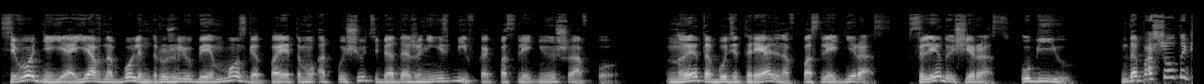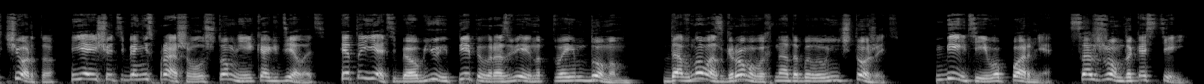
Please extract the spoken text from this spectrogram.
Сегодня я явно болен дружелюбием мозга, поэтому отпущу тебя даже не избив, как последнюю шавку. Но это будет реально в последний раз. В следующий раз убью. Да пошел ты к черту! Я еще тебя не спрашивал, что мне и как делать. Это я тебя убью и пепел развею над твоим домом. Давно вас, Громовых, надо было уничтожить. Бейте его, парни, сожжем до костей!»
